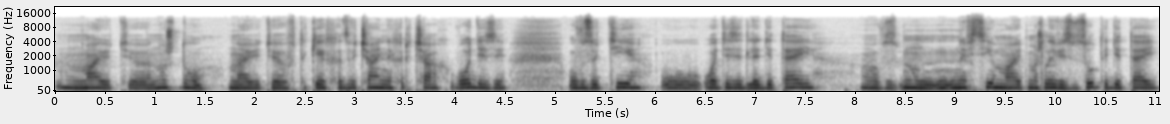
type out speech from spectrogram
мають е, нужду навіть в таких звичайних речах в одязі, у взутті, у одязі для дітей. Ну, не всі мають можливість взути дітей,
